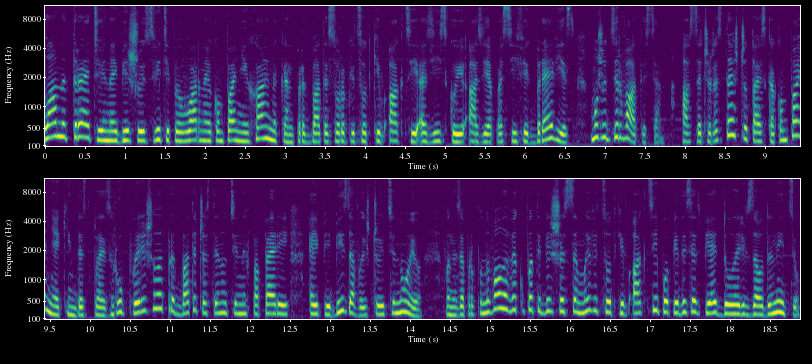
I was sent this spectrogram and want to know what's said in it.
Плани третьої найбільшої у світі пивоварної компанії Heineken придбати 40% акцій азійської Asia Pacific Breweries можуть зірватися. А все через те, що тайська компанія Place Group вирішила придбати частину цінних паперій APB за вищою ціною. Вони запропонували викупити більше 7% акцій по 55 доларів за одиницю,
